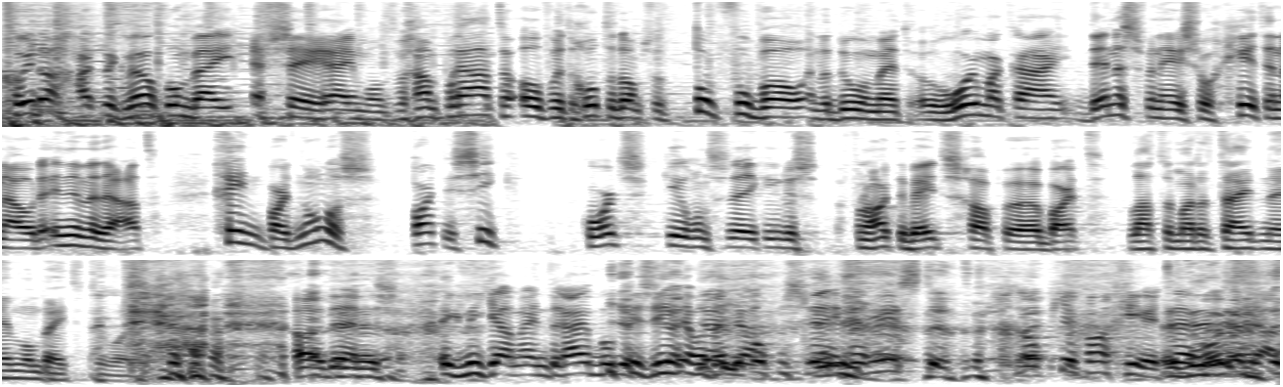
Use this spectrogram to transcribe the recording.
Goedendag, hartelijk welkom bij FC Rijnmond. We gaan praten over het Rotterdamse topvoetbal. En dat doen we met Roy Makaay, Dennis van Eersel, Geert en Oude en inderdaad geen Bart Nolles. Bart is ziek. Koorts, keelontsteking, dus van harte wetenschap, eh, Bart. Laten we maar de tijd nemen om beter te worden. oh, Dennis, ik liet jou mijn draaiboekje zien. En wat heb je opgeschreven? Ik wist het. Grapje van Geert. Hè? Ik Hoor. heb Ja,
